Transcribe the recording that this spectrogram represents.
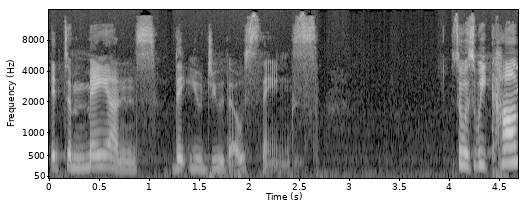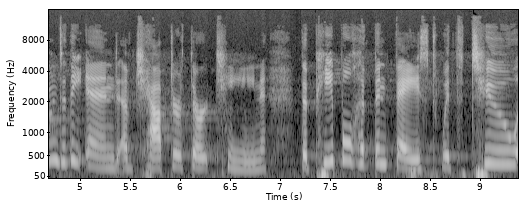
it demands that you do those things. So, as we come to the end of chapter 13, the people have been faced with two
